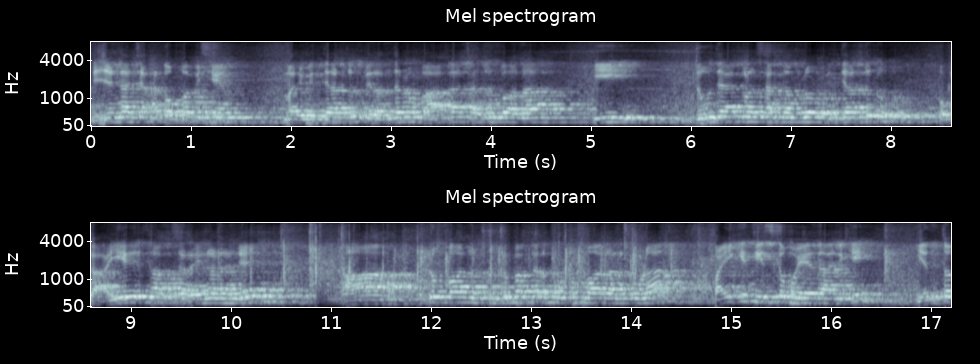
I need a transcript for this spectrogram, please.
నిజంగా చాలా గొప్ప విషయం. మరి విద్యార్థులు మీరందరూ బాగా చదువుకోవాలా? ఈ జూజాకుల సంఘంలో విద్యార్థులు ఒక ఐఏఎస్ ఆఫీసర్ అయినాడంటే ఆ కుటుంబాలు చుట్టుపక్కల కుటుంబాలను కూడా పైకి తీసుకుపోయేదానికి ఎంతో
